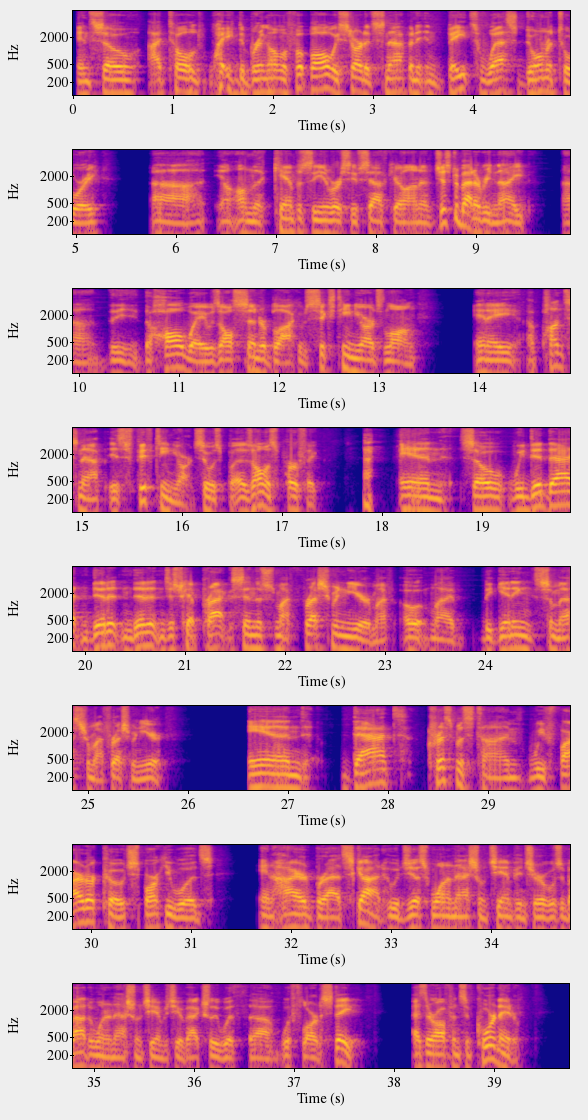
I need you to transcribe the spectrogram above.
And so I told Wade to bring home a football. We started snapping it in Bates West dormitory uh, on the campus of the University of South Carolina. Just about every night, uh, the the hallway was all cinder block. It was 16 yards long, and a, a punt snap is 15 yards, so it was, it was almost perfect. and so we did that and did it and did it and just kept practicing. This was my freshman year, my oh, my beginning semester, my freshman year, and that Christmas time, we fired our coach Sparky Woods and hired Brad Scott, who had just won a national championship, was about to win a national championship actually with uh, with Florida State as their offensive coordinator.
